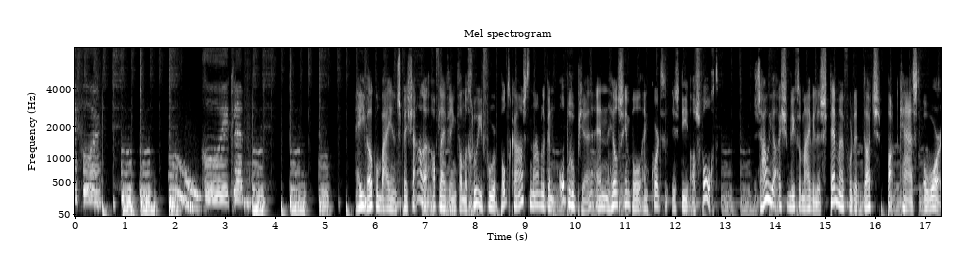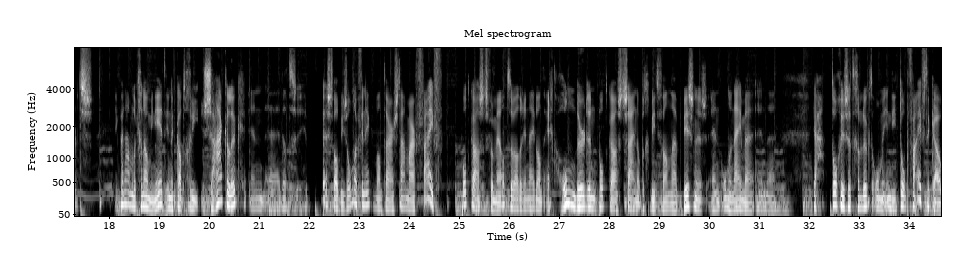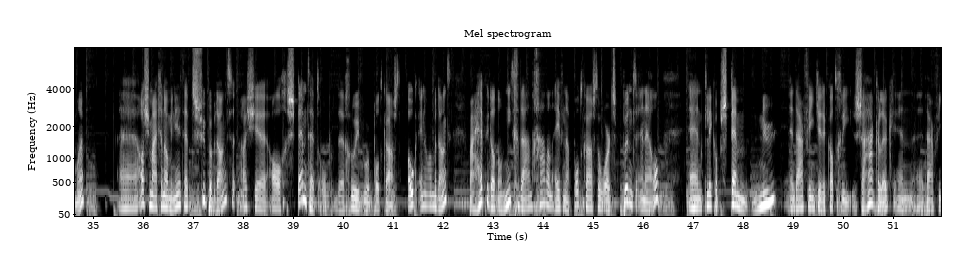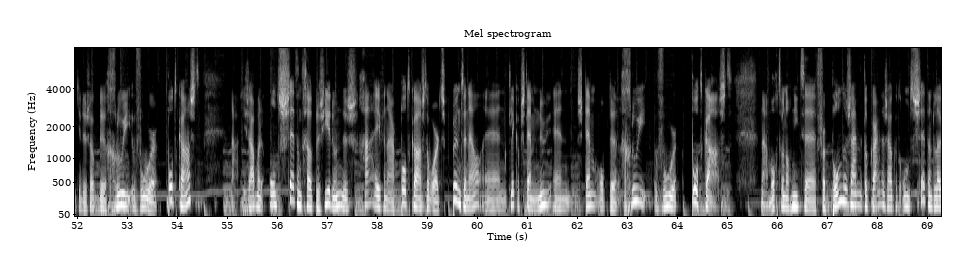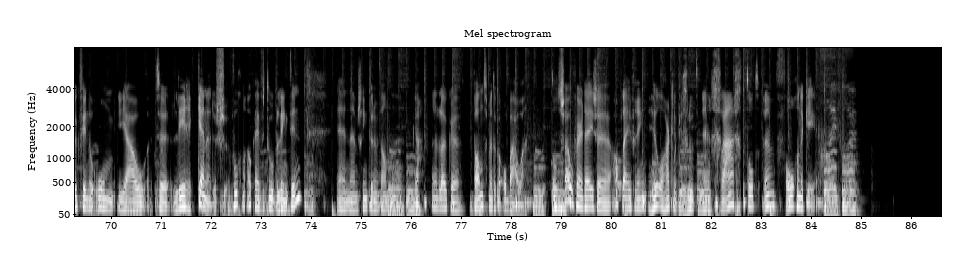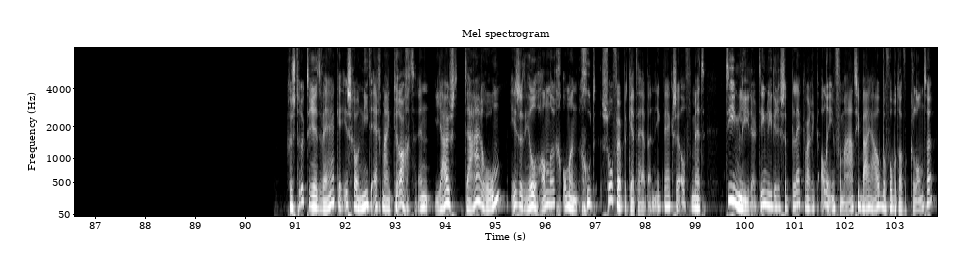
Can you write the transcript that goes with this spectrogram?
Groeivoer. Groeiclub. Hey, welkom bij een speciale aflevering van de Groeivoer podcast, namelijk een oproepje. En heel simpel en kort is die als volgt. Zou je alsjeblieft op mij willen stemmen voor de Dutch Podcast Awards? Ik ben namelijk genomineerd in de categorie zakelijk en uh, dat best wel bijzonder vind ik, want daar staan maar vijf podcasts vermeld, terwijl er in Nederland echt honderden podcasts zijn op het gebied van uh, business en ondernemen. En uh, ja, toch is het gelukt om in die top 5 te komen. Uh, als je mij genomineerd hebt, super bedankt. Als je al gestemd hebt op de Groeivoer podcast, ook enorm bedankt. Maar heb je dat nog niet gedaan, ga dan even naar podcastawards.nl en klik op stem nu. En daar vind je de categorie zakelijk. En uh, daar vind je dus ook de Groeivoer podcast. Nou, je zou me een ontzettend groot plezier doen. Dus ga even naar podcastawards.nl en klik op stem nu. En stem op de Groeivoer podcast. Nou, mochten we nog niet uh, verbonden zijn met elkaar, dan zou ik het ontzettend leuk vinden om jou te leren kennen. Dus voeg me ook even toe op LinkedIn. En eh, misschien kunnen we dan eh, ja, een leuke band met elkaar opbouwen. Tot zover deze aflevering. Heel hartelijke groet en graag tot een volgende keer. Gooi voor. Gestructureerd werken is gewoon niet echt mijn kracht. En juist daarom is het heel handig om een goed softwarepakket te hebben. Ik werk zelf met Teamleader. Teamleader is de plek waar ik alle informatie bijhoud, bijvoorbeeld over klanten.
